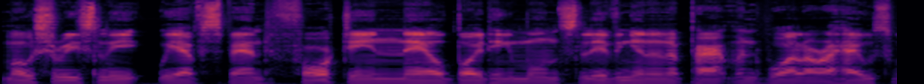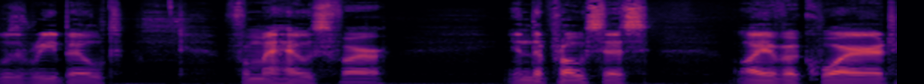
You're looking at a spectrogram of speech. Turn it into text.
Most recently, we have spent 14 nail biting months living in an apartment while our house was rebuilt from a house fire. In the process, I have acquired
